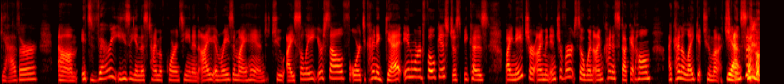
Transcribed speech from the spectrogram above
gather um, it's very easy in this time of quarantine and i am raising my hand to isolate yourself or to kind of get inward focus just because by nature i'm an introvert so when i'm kind of stuck at home i kind of like it too much yeah. and so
